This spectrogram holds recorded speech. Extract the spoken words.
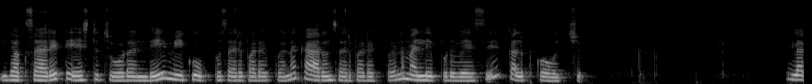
ఇది ఒకసారి టేస్ట్ చూడండి. మీకు ఉప్పు సరిపడకపోయినా కారం సరిపడకపోయినా మళ్ళీ ఇప్పుడు వేసి కలుపుకోవచ్చు. ఇలా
